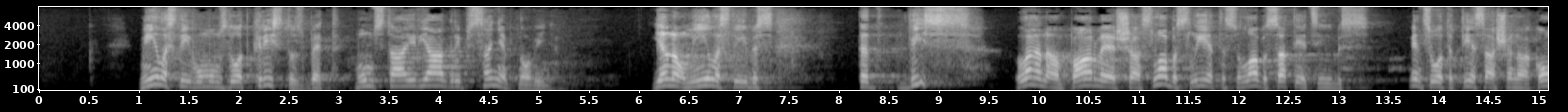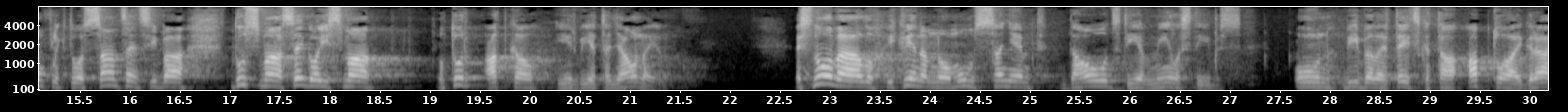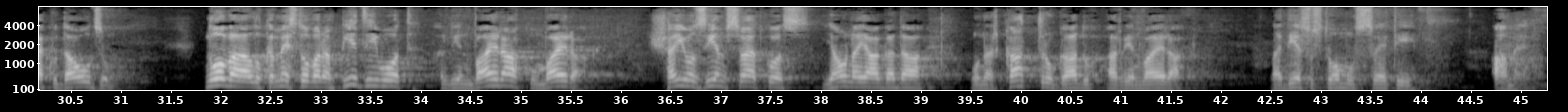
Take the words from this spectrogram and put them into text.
Mīlestību mums dod Kristus, bet mums tā ir jāgrib saņemt no viņa. Ja nav mīlestības, tad viss lēnām pārvēršas labas lietas un labas attiecības viens otru tiesāšanā, konfliktos, sāncensībā, dusmās, egoismā, un tur atkal ir vieta ļaunajam. Es novēlu ikvienam no mums saņemt daudz dieva mīlestības, un Bībelē teikts, ka tā apklāja grēku daudzumu. Novēlu, ka mēs to varam piedzīvot ar vien vairāk un vairāk šajos Ziemassvētkos, jaunajā gadā un ar katru gadu ar vien vairāk. Lai Dievs uz to mūs svētī. Āmen!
